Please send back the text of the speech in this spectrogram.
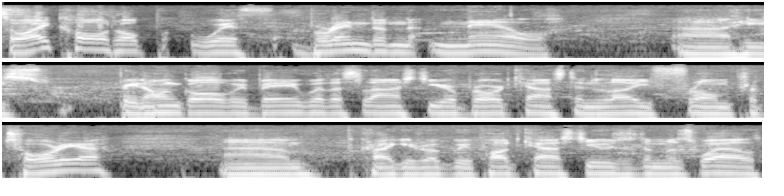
So I caught up with Brendan Nell. Uh, he's been on Galway Bay with us last year, broadcasting live from Pretoria. Um, Craggy Rugby podcast uses them as well.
